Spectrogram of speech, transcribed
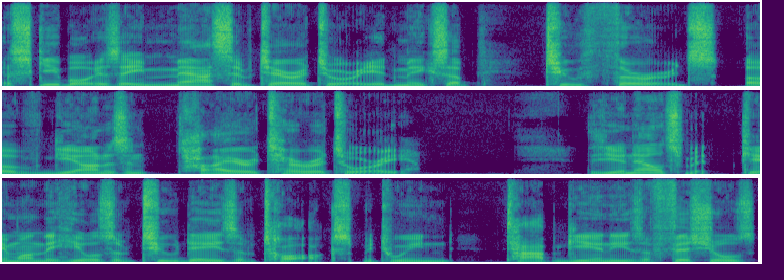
Essequibo is a massive territory. It makes up two thirds of Guyana's entire territory. The announcement came on the heels of two days of talks between top Guyanese officials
